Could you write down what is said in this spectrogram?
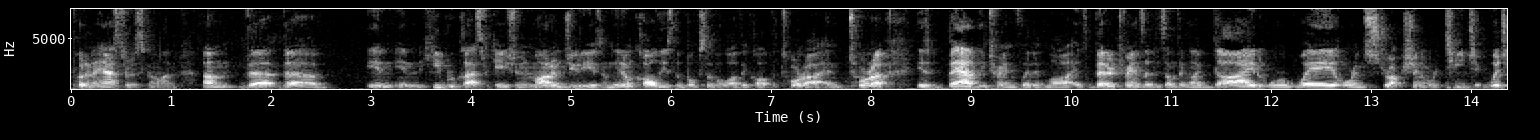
put an asterisk on um, the the. In, in Hebrew classification, in modern Judaism, they don't call these the books of the law, they call it the Torah. And Torah is badly translated law. It's better translated something like guide or way or instruction or teaching, which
